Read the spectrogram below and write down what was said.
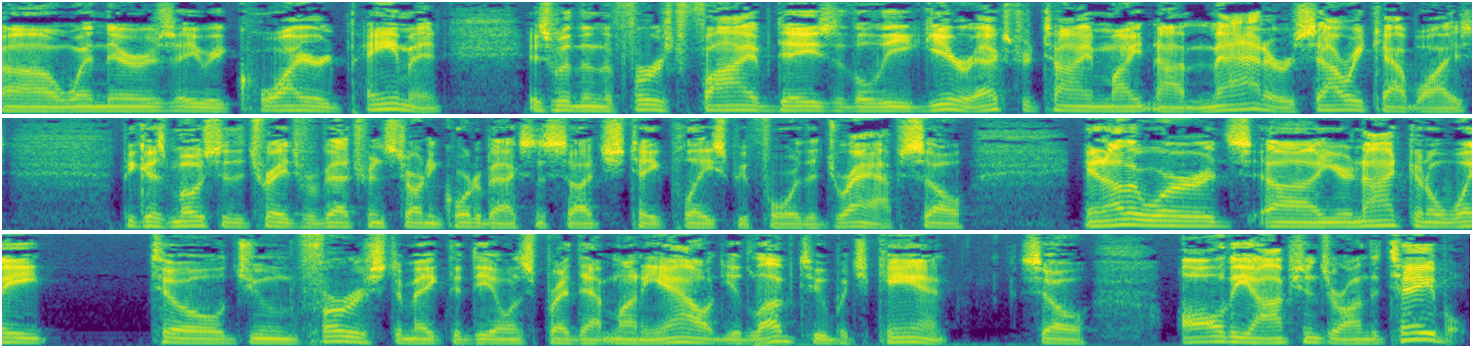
uh, when there's a required payment is within the first five days of the league year. Extra time might not matter salary cap wise because most of the trades for veterans, starting quarterbacks, and such take place before the draft. So, in other words, uh, you're not going to wait till June 1st to make the deal and spread that money out. You'd love to, but you can't. So, all the options are on the table.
